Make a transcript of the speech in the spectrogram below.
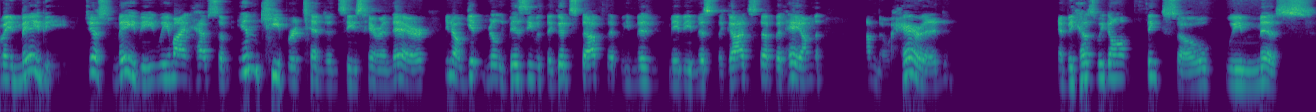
I mean, maybe, just maybe, we might have some innkeeper tendencies here and there, you know, getting really busy with the good stuff that we maybe miss the God stuff. But hey, I'm, I'm no Herod. And because we don't think so, we miss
